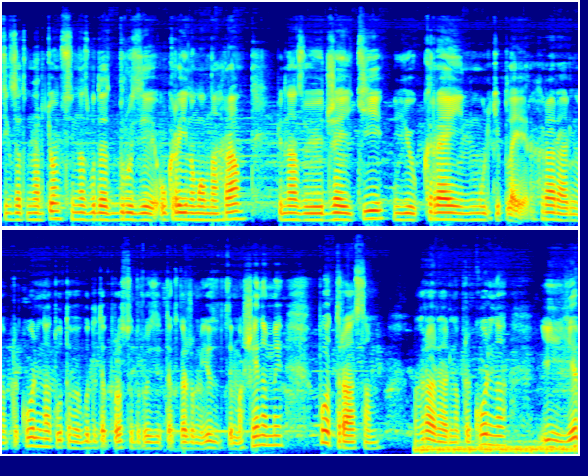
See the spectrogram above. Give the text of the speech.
Всіх звати Артем. Сьогодні у нас буде, друзі, україномовна гра під назвою JT Ukraine Multiplayer. Гра реально прикольна. Тут ви будете просто, друзі, так скажемо, їздити машинами по трасам. Гра реально прикольна і є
